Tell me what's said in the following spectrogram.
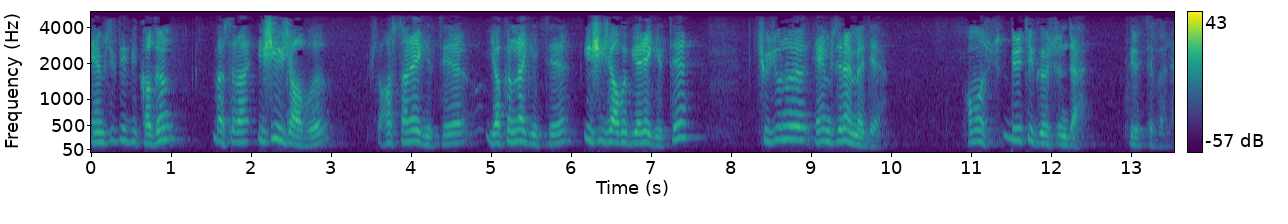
emzikli bir kadın mesela iş icabı işte hastaneye gitti, yakınına gitti, iş icabı bir yere gitti. Çocuğunu emziremedi. Ama birikti göğsünde. Birikti böyle.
